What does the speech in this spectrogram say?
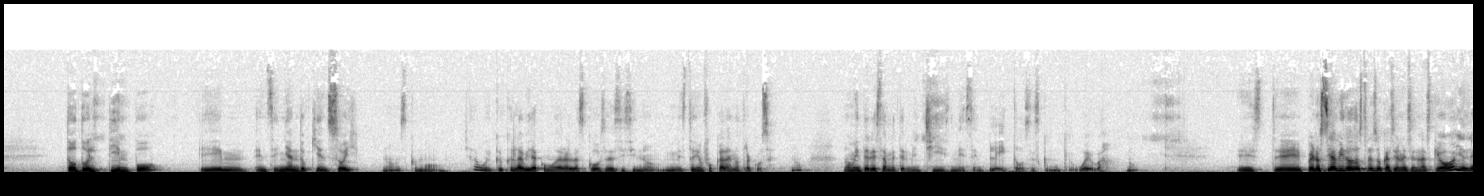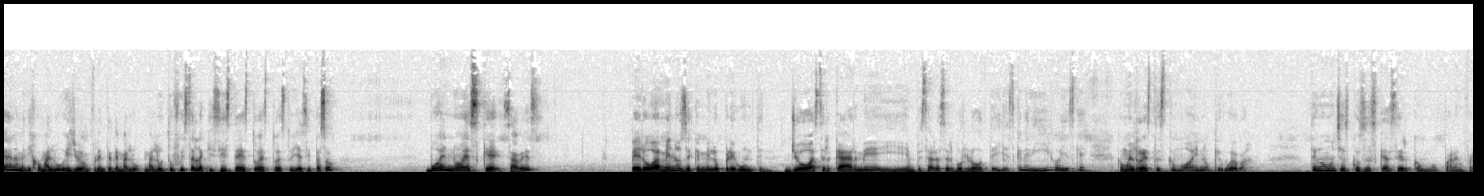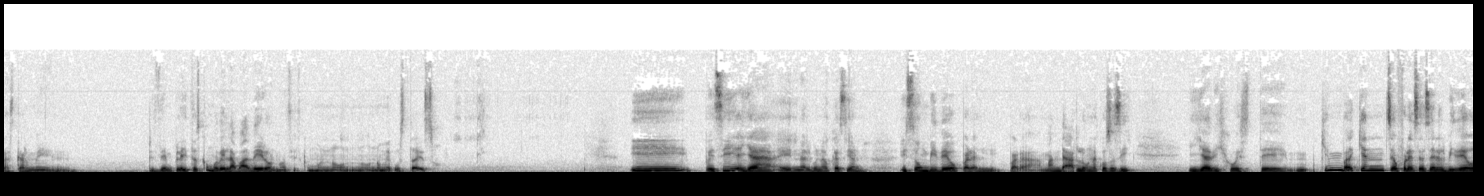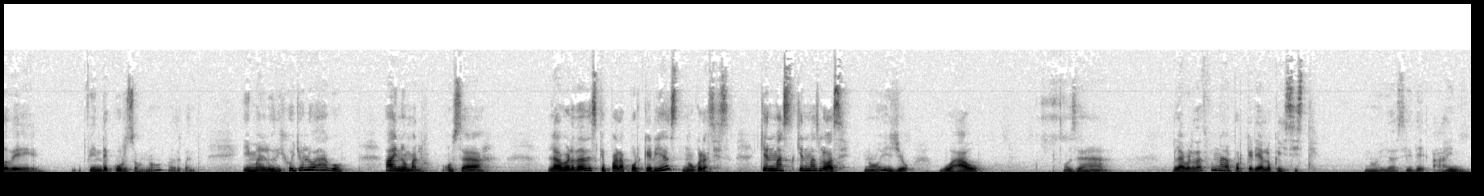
todo el tiempo em, enseñando quién soy, ¿no? Es como, ya, güey, creo que la vida acomodará las cosas y si no, estoy enfocada en otra cosa, ¿no? No me interesa meterme en chismes, en pleitos, es como que hueva, ¿no? Este, pero sí ha habido dos, tres ocasiones en las que, oye, Adriana, me dijo Malú, y yo enfrente de Malú, Malú, tú fuiste la que hiciste esto, esto, esto, y así pasó. Bueno, es que, ¿sabes? Pero a menos de que me lo pregunten, yo acercarme y empezar a hacer borlote, y es que me dijo, y es que, como el resto es como, ay, no, qué hueva. Tengo muchas cosas que hacer como para enfrascarme en pues, en pleitos como de lavadero, ¿no? Así es como, no, no, no me gusta eso. Y pues sí, ella en alguna ocasión hizo un video para, para mandarlo, una cosa así. Y ya dijo, este, ¿quién, va, ¿quién se ofrece a hacer el video de fin de curso, no? No se cuenta. Y Malú dijo, yo lo hago. Ay, no, Malú. O sea, la verdad es que para porquerías, no, gracias. ¿Quién más, quién más lo hace? ¿No? Y yo, wow. O sea, la verdad fue una porquería lo que hiciste. ¿No? Y así de, ay,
